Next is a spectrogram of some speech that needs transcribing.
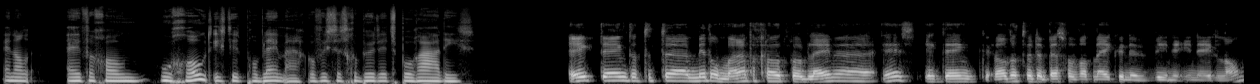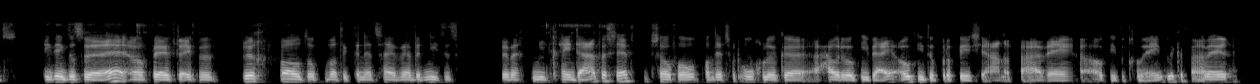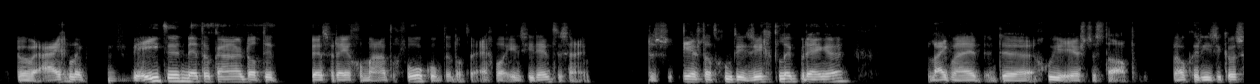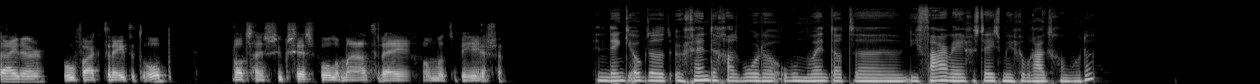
En dan even gewoon, hoe groot is dit probleem eigenlijk? Of is het gebeurt dit sporadisch? Ik denk dat het uh, middelmatig groot probleem uh, is. Ik denk wel dat we er best wel wat mee kunnen winnen in Nederland ik denk dat we, hè, ook even, even terugvalt op wat ik daarnet zei, we hebben niet het we hebben niet, geen dataset. Zoveel van dit soort ongelukken houden we ook niet bij. Ook niet op provinciale vaarwegen, ook niet op gemeentelijke vaarwegen. Terwijl we eigenlijk weten met elkaar dat dit best regelmatig voorkomt en dat er echt wel incidenten zijn. Dus eerst dat goed inzichtelijk brengen, lijkt mij de goede eerste stap. Welke risico's zijn er? Hoe vaak treedt het op? Wat zijn succesvolle maatregelen om het te beheersen? En denk je ook dat het urgenter gaat worden op het moment dat uh, die vaarwegen steeds meer gebruikt gaan worden?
